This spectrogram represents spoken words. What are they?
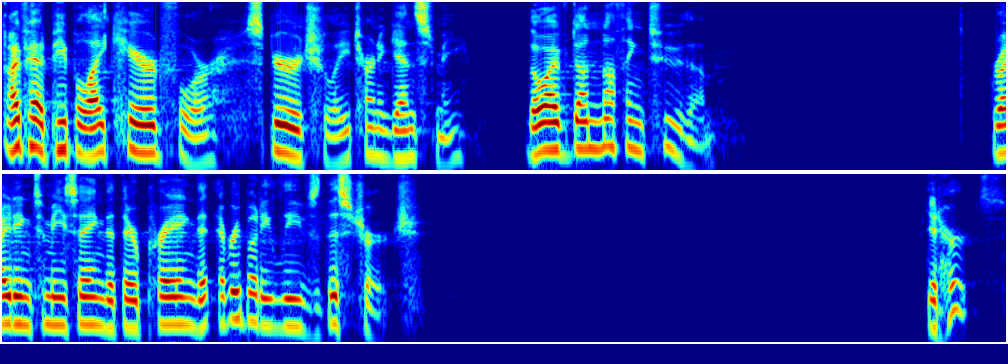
I've had people I cared for spiritually turn against me, though I've done nothing to them. Writing to me saying that they're praying that everybody leaves this church. It hurts.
